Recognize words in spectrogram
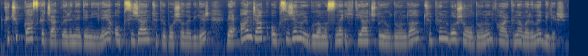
Küçük gaz kaçakları nedeniyle oksijen tüpü boşalabilir ve ancak oksijen uygulamasına ihtiyaç duyulduğunda tüpün boş olduğunun farkına varılabilir.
